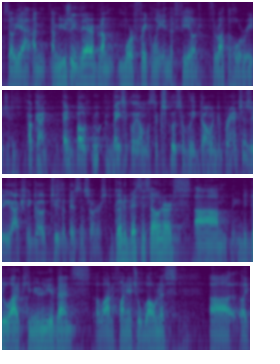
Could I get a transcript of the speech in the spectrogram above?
so yeah, I'm, I'm usually there, but I'm more frequently in the field throughout the whole region. okay. And both basically almost exclusively go into branches, or do you actually go to the business owners? go to business owners, um, do a lot of community events, a lot of financial wellness, uh, like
